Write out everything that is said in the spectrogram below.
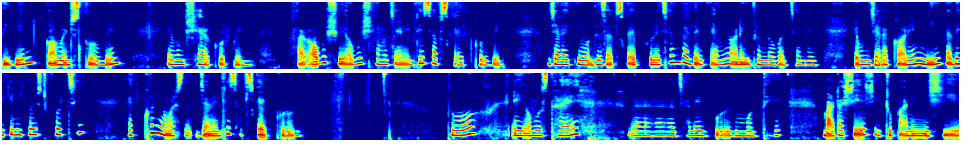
দিবেন কমেন্টস করবেন। এবং শেয়ার করবেন। আর অবশ্যই অবশ্যই আমার চ্যানেলটি সাবস্ক্রাইব করবেন। যারা ইতিমধ্যে সাবস্ক্রাইব করেছেন, তাদেরকে আমি অনেক ধন্যবাদ জানাই। এবং যারা করেননি, তাদেরকে রিকোয়েস্ট করছি, এক্ষুনি আমার চ্যানেলটি সাবস্ক্রাইব করুন। তো, এই অবস্থায় জালের মধ্যে বাটা শেষ, একটু পানি মিশিয়ে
